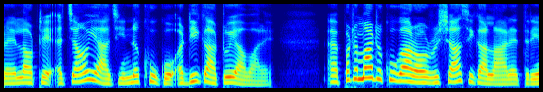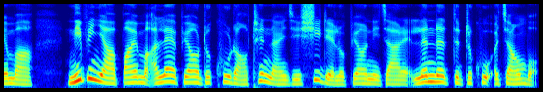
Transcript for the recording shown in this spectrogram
နိုင်လောက်တဲ့အကြောင်းအရာကြီးနှစ်ခုကိုအဓိကတွေ့ရပါတယ်အဲပထမတစ်ခုကတော့ရုရှားစီကလာတဲ့သတင်းမှာနိပညာပိုင်းမှာအလဲပြောင်းတစ်ခုတောင်ထင်နိုင်ခြင်းရှိတယ်လို့ပြောနေကြတဲ့လက်နက်တစ်ခုအကြောင်းပေါ့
